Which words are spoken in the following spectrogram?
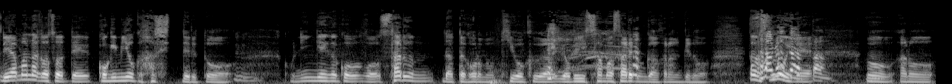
で、山の中そうやって小気味よく走ってると、うん。人間がこう、こう猿だった頃の記憶が呼び覚まされるんかわからんけど、なんかすごいねうん、あの、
